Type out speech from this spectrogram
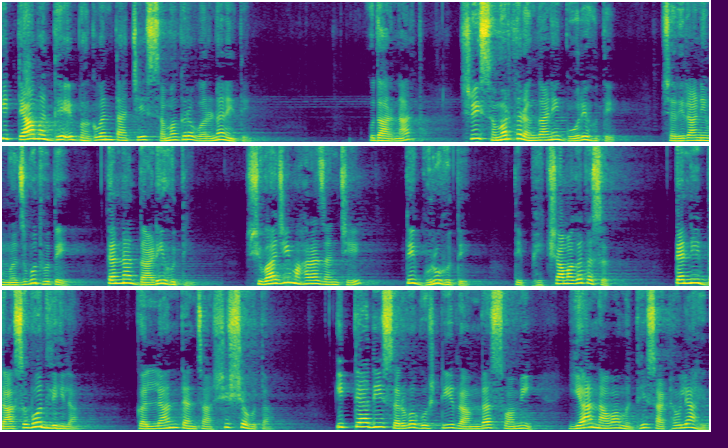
की त्यामध्ये भगवंताचे समग्र वर्णन येते. उदाहरणार्थ श्री समर्थ रंगाने गोरे होते. शरीराने मजबूत होते. त्यांना दाढी होती. शिवाजी महाराजांचे ते गुरु होते. ते भिक्षा मागत असत. त्यांनी दासबोध लिहिला. कल्याण त्यांचा शिष्य होता. इत्यादी सर्व गोष्टी रामदास स्वामी या नावामध्ये साठवल्या आहेत.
